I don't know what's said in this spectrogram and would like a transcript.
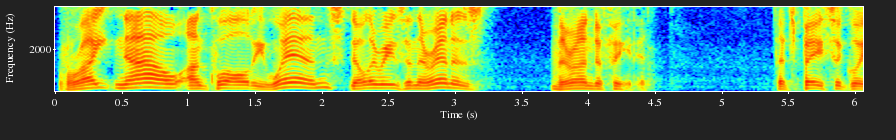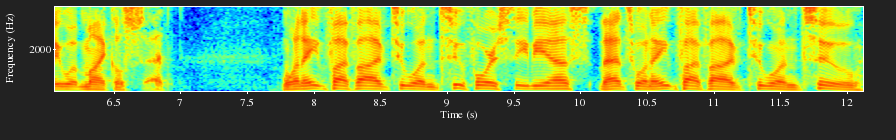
Right now, on quality wins, the only reason they're in is they're undefeated. That's basically what Michael said. 1 855 212 cbs That's 1 855 212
